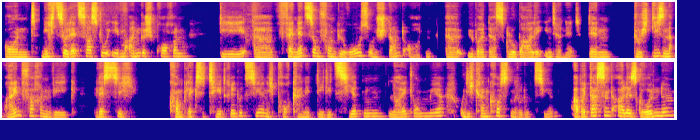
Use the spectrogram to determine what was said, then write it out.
Und nicht zuletzt hast du eben angesprochen, die äh, Vernetzung von Büros und Standorten äh, über das globale Internet. Denn durch diesen einfachen Weg lässt sich Komplexität reduzieren. Ich brauche keine dedizierten Leitungen mehr und ich kann Kosten reduzieren. Aber das sind alles Gründe,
